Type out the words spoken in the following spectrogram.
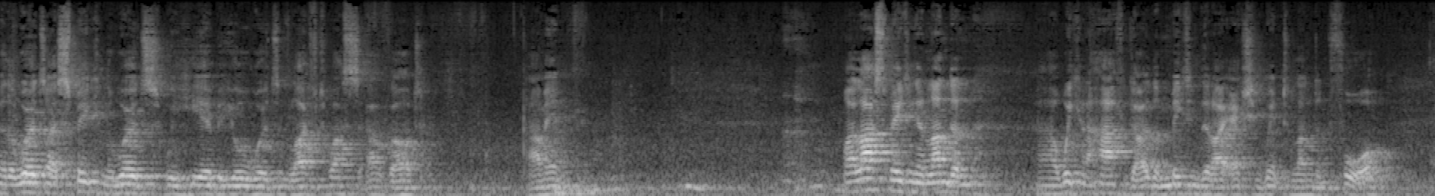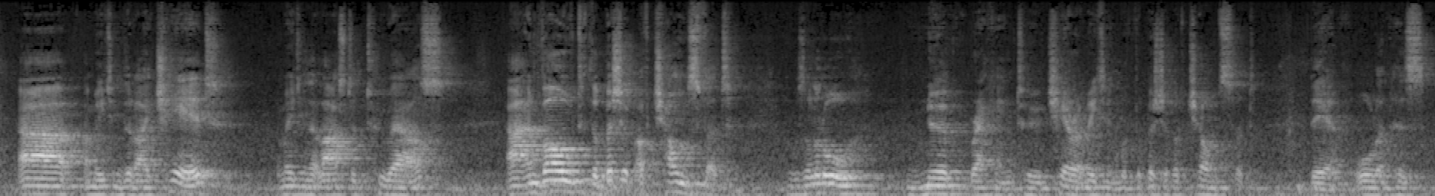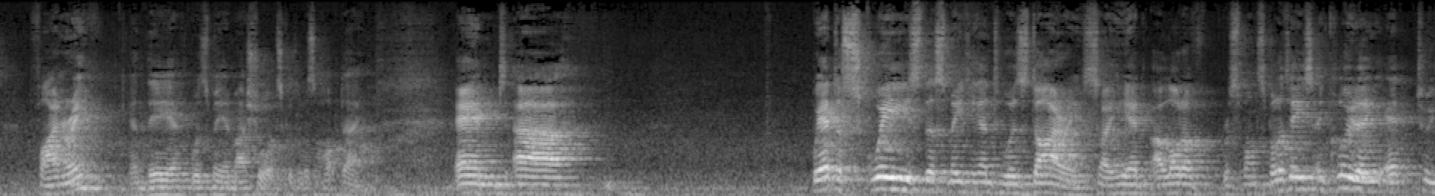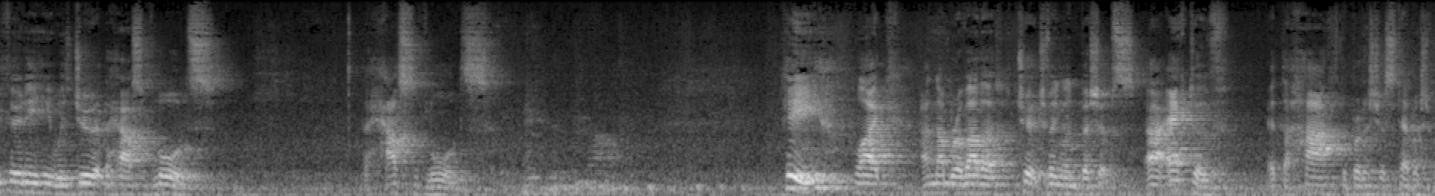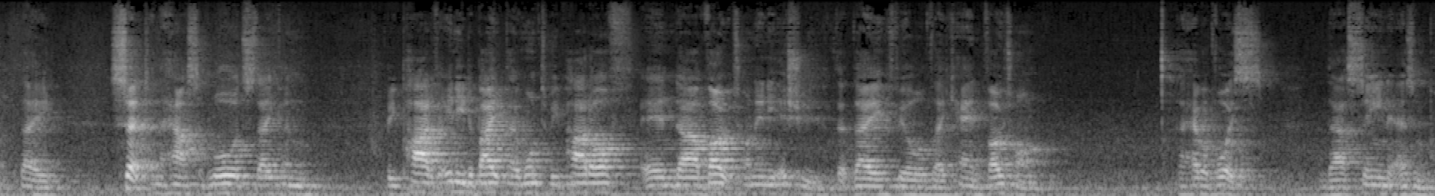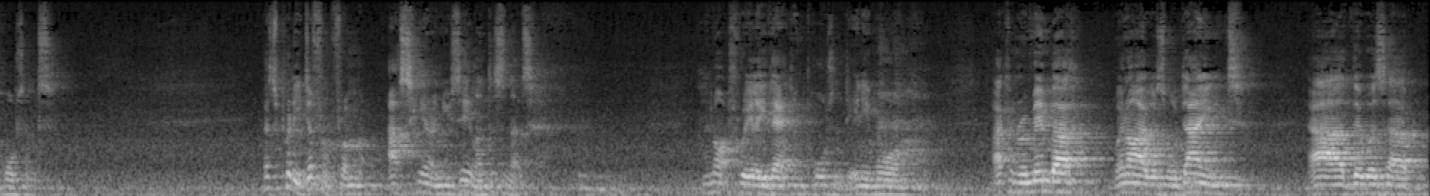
May the words I speak and the words we hear be your words of life to us, our God. Amen. My last meeting in London uh, a week and a half ago, the meeting that I actually went to London for, uh, a meeting that I chaired, a meeting that lasted two hours, uh, involved the Bishop of Chelmsford. It was a little nerve wracking to chair a meeting with the Bishop of Chelmsford there, all in his finery, and there was me in my shorts because it was a hot day. And uh, we had to squeeze this meeting into his diary, so he had a lot of responsibilities, including at 2.30 he was due at the House of Lords. The House of Lords. He, like a number of other Church of England bishops, are active at the heart of the British establishment. They sit in the House of Lords, they can be part of any debate they want to be part of and uh, vote on any issue that they feel they can vote on. They have a voice, they are seen as important. That's pretty different from us here in New Zealand, isn't it? We're not really that important anymore. I can remember when I was ordained, uh, there was a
